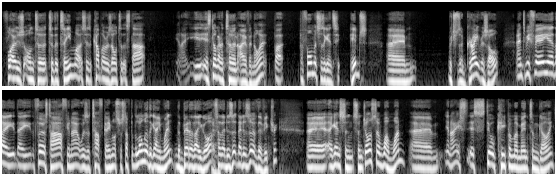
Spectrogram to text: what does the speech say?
flows onto to the team. Like says, a couple of results at the start. You know, it's not going to turn overnight, but performances against Hibs, um, which was a great result. And to be fair, yeah, they, they the first half, you know, it was a tough game, lots of stuff. But the longer the game went, the better they got. So they deserve, they deserve their victory. Uh, against St, St Johnstone, one one. Um, you know, it's, it's still keeping momentum going.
